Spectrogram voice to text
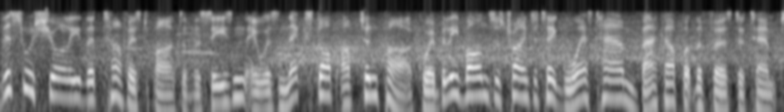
This was surely the toughest part of the season. It was next stop Upton Park, where Billy Bonds was trying to take West Ham back up at the first attempt.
